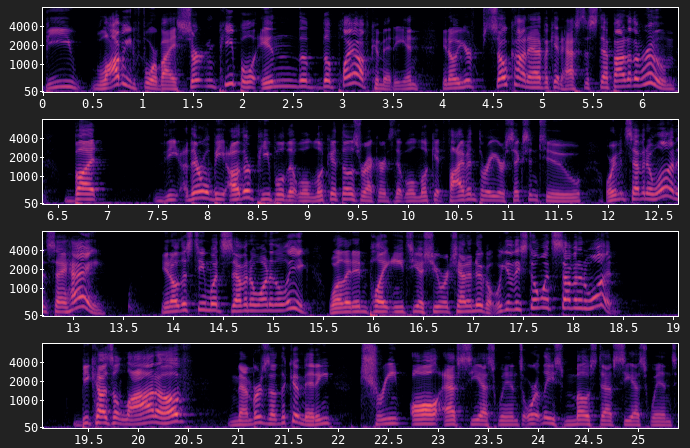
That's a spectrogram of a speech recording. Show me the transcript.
be lobbied for by certain people in the, the playoff committee. And, you know, your SoCon advocate has to step out of the room, but the there will be other people that will look at those records that will look at five and three or six and two or even seven and one and say, hey, you know, this team went seven and one in the league. Well, they didn't play ETSU or Chattanooga. Well, yeah, they still went seven and one. Because a lot of members of the committee treat all FCS wins, or at least most FCS wins,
